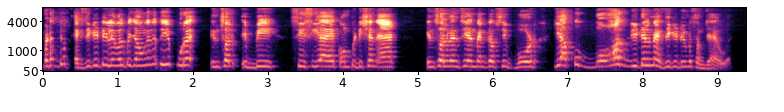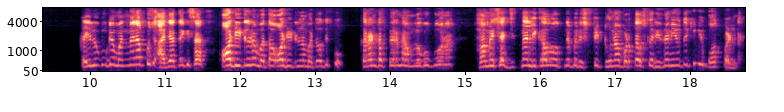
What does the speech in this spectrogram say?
बट अब जब एग्जीक्यूटिव लेवल पे जाओगे ना तो ये पूरा इंसॉल IBBI CCI competition act insolvency and bankruptcy board ये आपको बहुत डिटेल में एग्जीक्यूटिव में समझाया हुआ है। कई लोगों के मन में ना कुछ आ जाता है कि, सर, और डिटेल में बताओ, और डिटेल में बताओ। देखो करंट अफेयर में हम लोगों को ना, हमेशा जितना लिखा हुआ उतने पर रिस्ट्रिक्ट होना पड़ता है। उसका रीजन ये होता है कि बहुत पढ़ना है।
